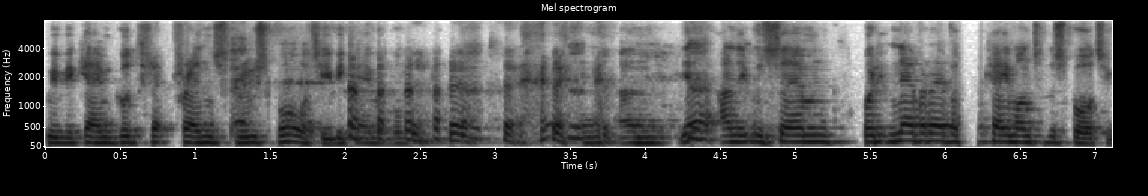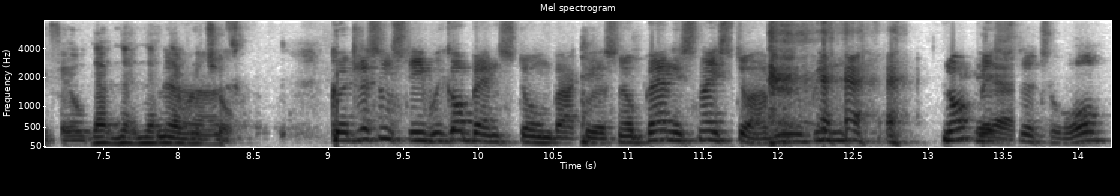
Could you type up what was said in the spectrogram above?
we became good friends through sport. He became a and, yeah, and it was, um, but it never ever came onto the sporting field, never, never, never at all. Good. Listen, Steve, we got Ben Stone back with us now. Ben, it's nice to have you. You've been not missed yeah. at all.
